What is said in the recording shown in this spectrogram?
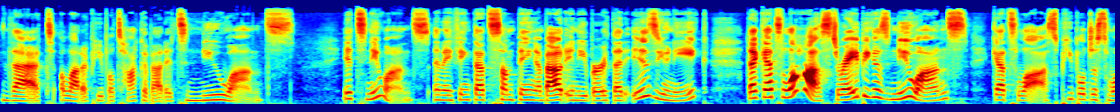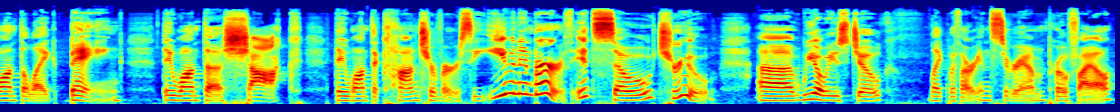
that a lot of people talk about. It's nuance. It's nuance. And I think that's something about indie birth that is unique that gets lost, right? Because nuance gets lost. People just want the like bang, they want the shock, they want the controversy, even in birth. It's so true. Uh, we always joke, like with our Instagram profile,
